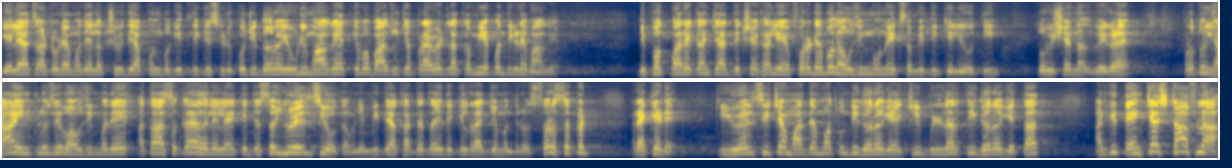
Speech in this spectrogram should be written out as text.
गेल्याच आठवड्यामध्ये लक्षवेधी आपण बघितली की सिडकोची दरं एवढी महाग आहेत किंवा बाजूच्या प्रायव्हेटला कमी आहे पण तिकडे महाग आहे. दीपक पारेखांच्या अध्यक्षेखाली एफोर्डेबल हाऊसिंग म्हणून एक समिती केली होती. तो विषय न वेगळा आहे. परंतु ह्या इन्क्लुझिव्ह हाऊसिंगमध्ये आता असं काय झालेलं आहे की जसं यू एल सी होतं म्हणजे मी त्या खात्याचाही देखील राज्यमंत्री होतो. सरसकट रॅकेट आहे की यू एल सीच्या माध्यमातून ती घरं घ्यायची बिल्डर ती घरं घेतात आणि ती त्यांच्या स्टाफला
